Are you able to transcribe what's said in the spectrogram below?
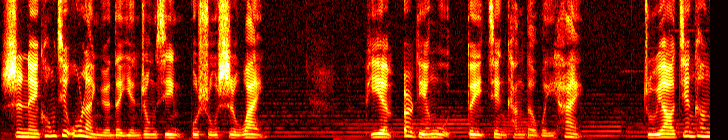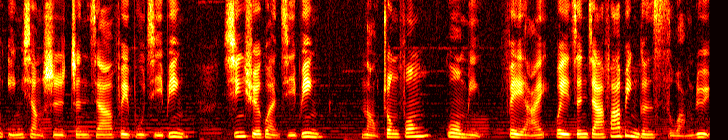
室内空气污染源的严重性不输室外。PM 二点五对健康的危害，主要健康影响是增加肺部疾病、心血管疾病、脑中风、过敏、肺癌，会增加发病跟死亡率。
